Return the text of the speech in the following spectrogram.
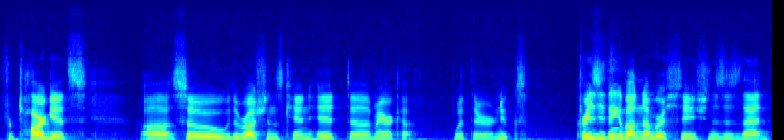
for targets, uh, so the Russians can hit uh, America with their nukes. Crazy thing about number stations is that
